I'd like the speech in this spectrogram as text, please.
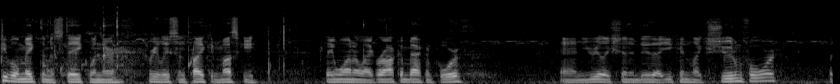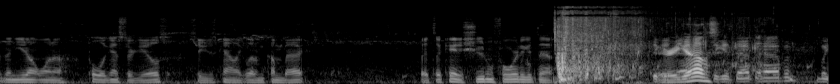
People make the mistake when they're releasing pike and muskie. They want to like rock them back and forth, and you really shouldn't do that. You can like shoot them forward, but then you don't want to pull against their gills, so you just kind of like let them come back. But it's okay to shoot them forward to get that. To There get he that- goes. To get that to happen. But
